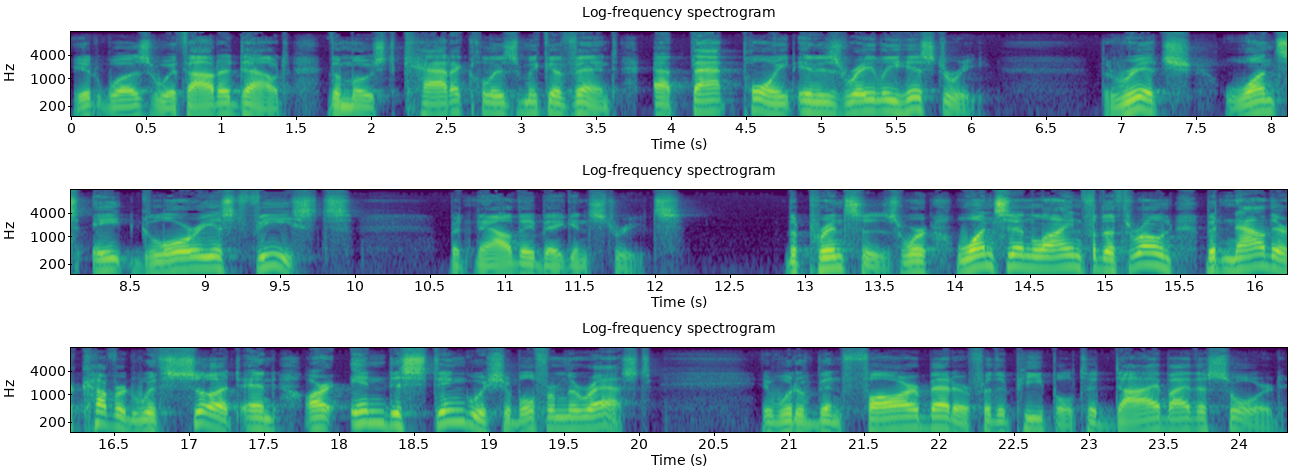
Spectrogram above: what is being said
It was, without a doubt, the most cataclysmic event at that point in Israeli history. The rich once ate glorious feasts, but now they beg in streets. The princes were once in line for the throne, but now they're covered with soot and are indistinguishable from the rest. It would have been far better for the people to die by the sword,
